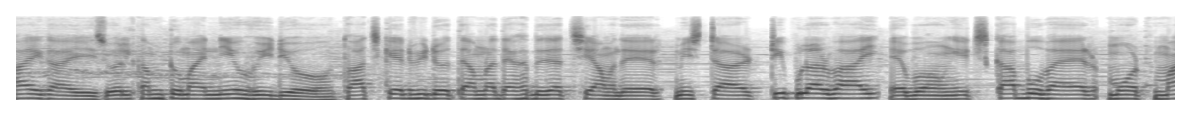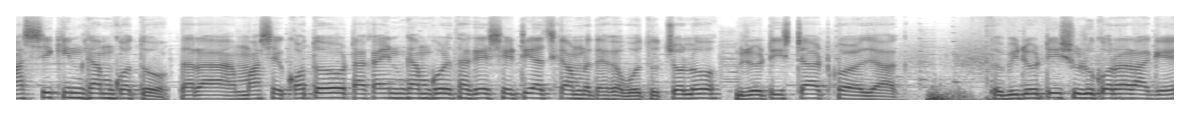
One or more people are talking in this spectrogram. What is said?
Hi guys welcome to my new video তো আজকের ভিডিওতে আমরা দেখাতে যাচ্ছি আমাদের মিস্টার টিপুলার ভাই এবং ইটস কাব্বু ভাইয়ের মোট মাসিক ইনকাম কত? তারা মাসে কত টাকা ইনকাম করে থাকে সেটি আজকে আমরা দেখাবো। তো চলো ভিডিওটি স্টার্ট করা যাক। তো ভিডিওটি শুরু করার আগে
